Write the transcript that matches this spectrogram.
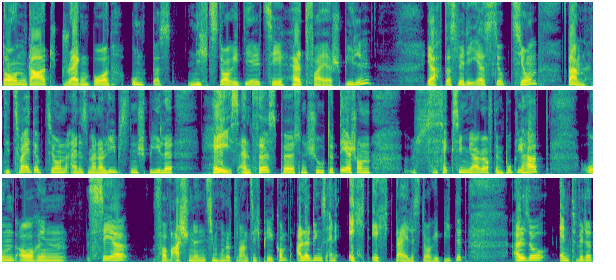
Dawnguard, Dragonborn und das Nicht-Story-DLC Headfire spielen. Ja, das wäre die erste Option. Dann die zweite Option, eines meiner liebsten Spiele, Haze, ein First-Person-Shooter, der schon sechs, sieben Jahre auf dem Buckel hat und auch in sehr verwaschenen 720p kommt, allerdings eine echt, echt geile Story bietet. Also entweder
